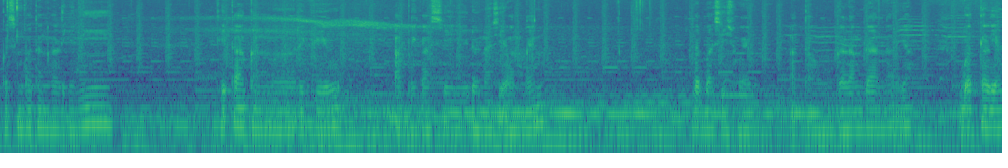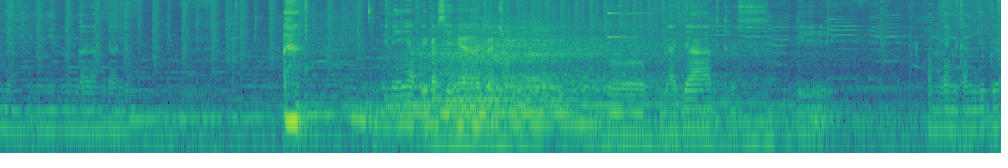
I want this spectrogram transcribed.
kesempatan kali ini kita akan mereview aplikasi donasi online berbasis web atau galang dana ya buat kalian yang ingin menggalang dana. Ini aplikasinya cocok untuk belajar terus di online kan juga.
